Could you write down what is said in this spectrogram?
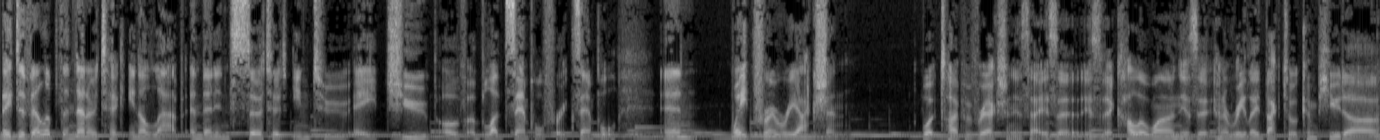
They develop the nanotech in a lab and then insert it into a tube of a blood sample, for example, and wait for a reaction. What type of reaction is that? Is it is it a color one? Is it kind of relayed back to a computer?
